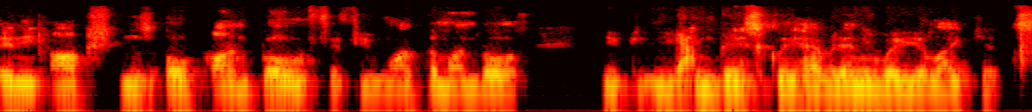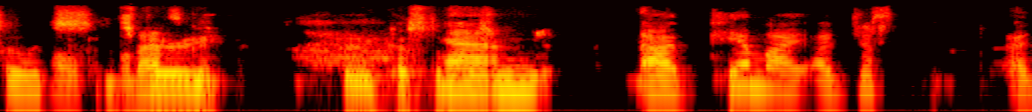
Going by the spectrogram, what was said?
any options op- on both if you want them on both. You can, you yeah. can basically have it any way you like it. So it's okay. it's well, very good. very customizable. And uh, Kim, I, I just uh,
